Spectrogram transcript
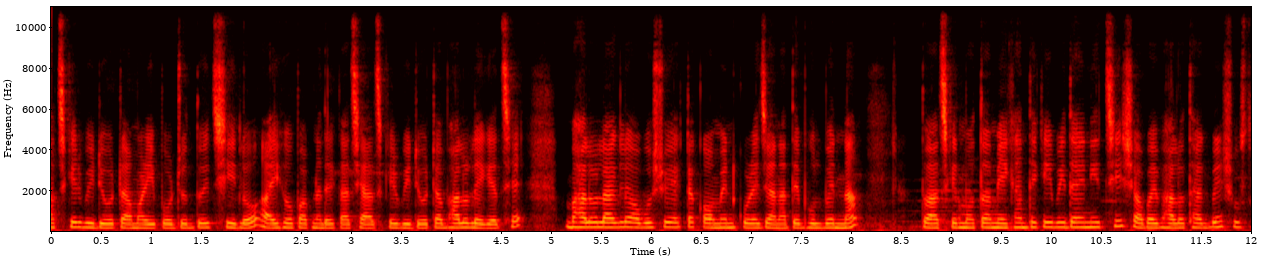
আজকের ভিডিওটা আমার এই পর্যন্তই ছিল। আই হোপ আপনাদের কাছে আজকের ভিডিওটা ভালো লেগেছে। ভালো লাগলে অবশ্যই একটা কমেন্ট করে জানাতে ভুলবেন না। তো আজকের মতো আমি এখান থেকেই বিদায় নিচ্ছি। সবাই ভালো থাকবেন, সুস্থ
